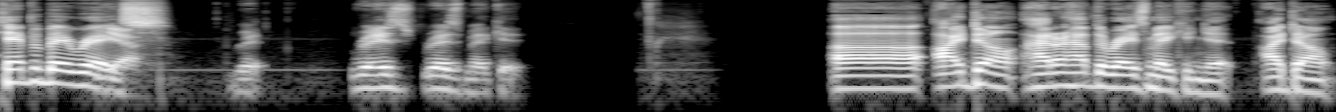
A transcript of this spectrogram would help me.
Tampa Bay Rays. Yeah. Rays Rays make it. Uh, I don't. I don't have the Rays making it. I don't,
